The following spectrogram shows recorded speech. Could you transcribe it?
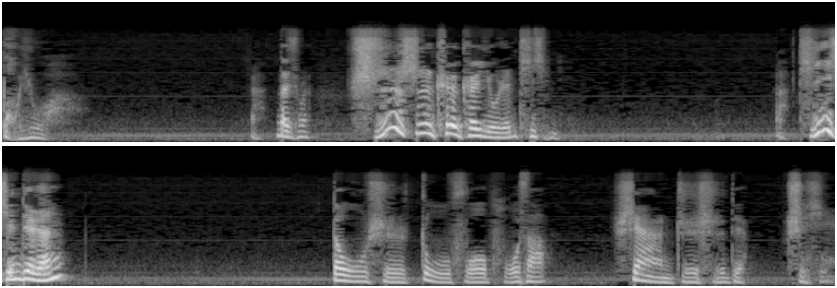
保佑啊！啊，那就说时时刻刻有人提醒你啊，提醒的人都是诸佛菩萨善知识的实现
